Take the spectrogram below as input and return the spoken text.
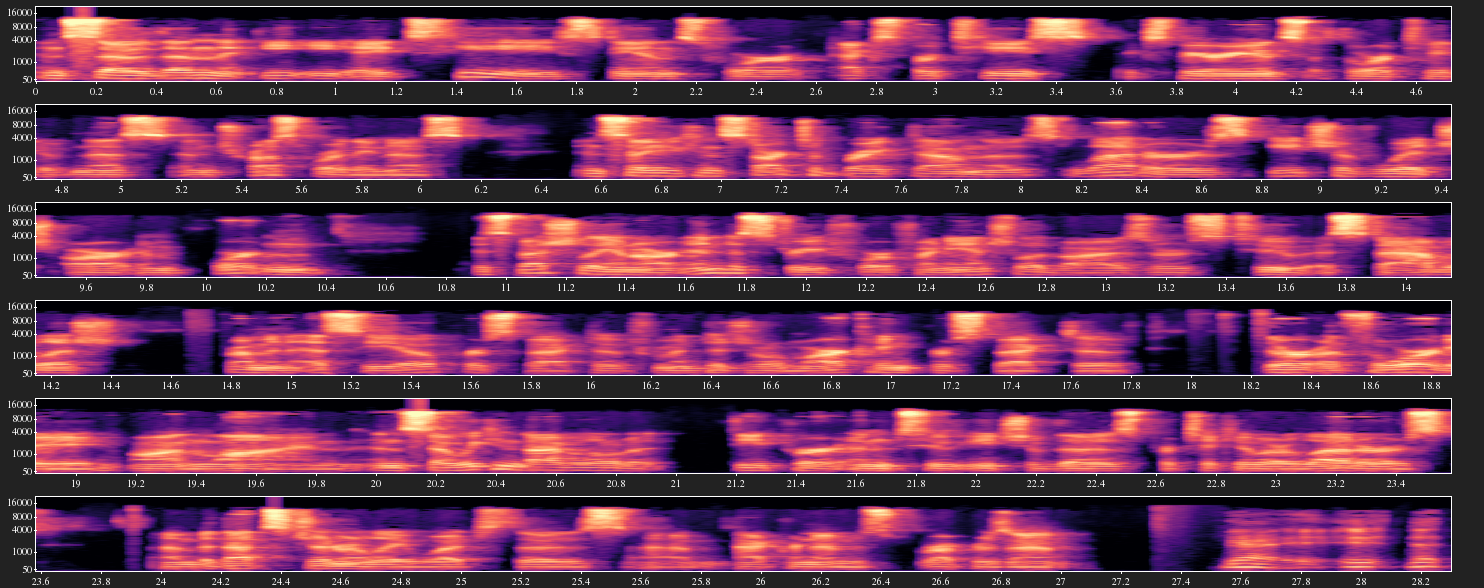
And so then the EEAT stands for expertise, experience, authoritativeness, and trustworthiness. And so you can start to break down those letters, each of which are important especially in our industry, for financial advisors to establish from an SEO perspective, from a digital marketing perspective, their authority online. And so we can dive a little bit deeper into each of those particular letters, um, but that's generally what those um, acronyms represent. Yeah, it, that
